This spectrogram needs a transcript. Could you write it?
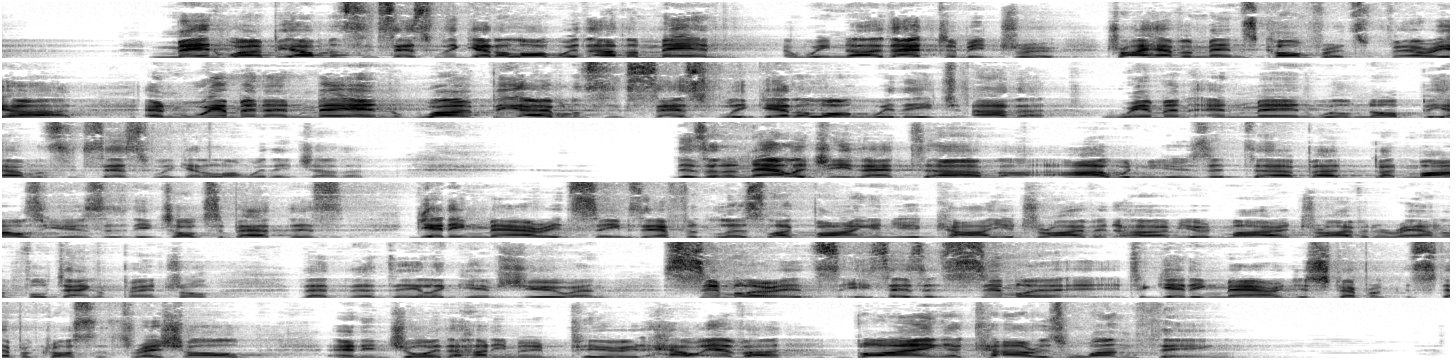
Men won't be able to successfully get along with other men. And we know that to be true. Try have a men's conference, very hard. And women and men won't be able to successfully get along with each other. Women and men will not be able to successfully get along with each other. There's an analogy that um, I wouldn't use it, uh, but, but Myles uses it. He talks about this getting married seems effortless, like buying a new car. You drive it home, you admire it, drive it around on a full tank of petrol that the dealer gives you. And similar, he says it's similar to getting married. You step, step across the threshold and enjoy the honeymoon period. However, buying a car is one thing,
